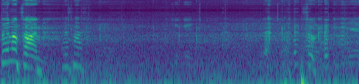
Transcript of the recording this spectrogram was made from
dinner time, isn't it? it's okay. Yeah,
